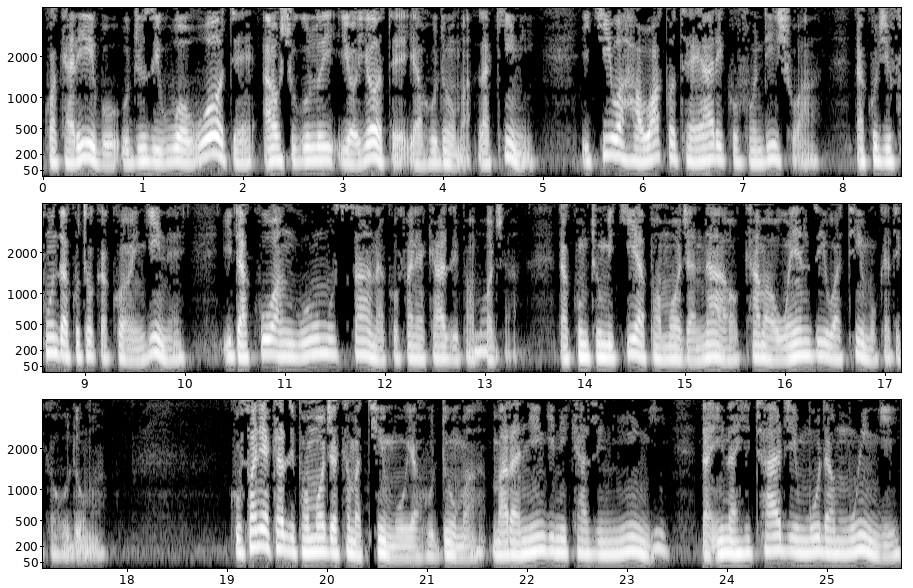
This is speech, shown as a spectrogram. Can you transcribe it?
kwa karibu ujuzi wowote au shughuli yoyote ya huduma, lakini ikiwa hawako tayari kufundishwa na kujifunza kutoka kwa wengine, itakuwa ngumu sana kufanya kazi pamoja na kumtumikia pamoja nao kama wenzi wa timu katika huduma. Kufanya kazi pamoja kama timu ya huduma mara nyingi ni kazi nyingi na inahitaji muda mwingi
